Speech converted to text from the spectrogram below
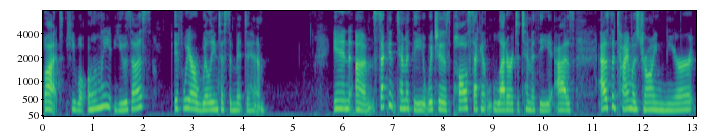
But He will only use us if we are willing to submit to him. In um, 2 Timothy, which is Paul's second letter to Timothy, as as the time was drawing near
